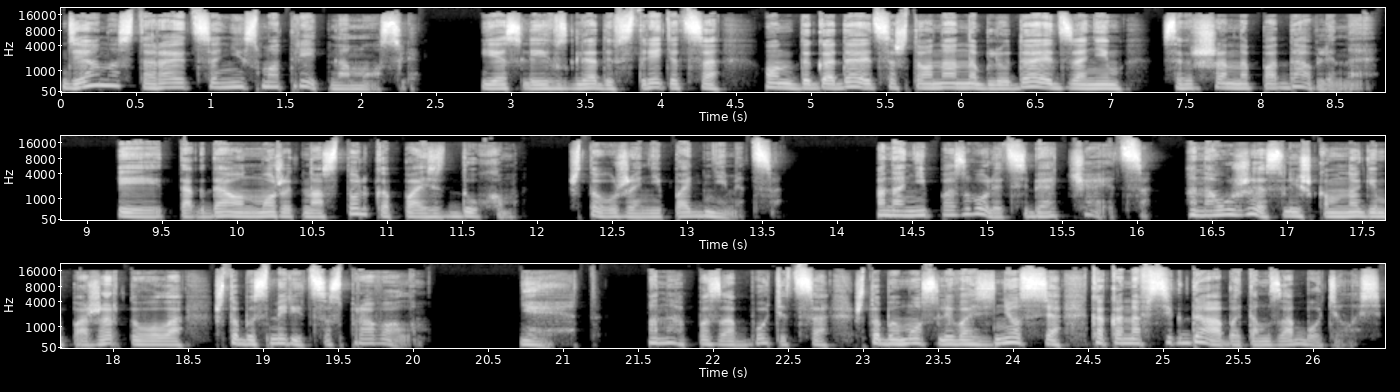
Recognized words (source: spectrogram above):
Диана старается не смотреть на Мосли. Если их взгляды встретятся, он догадается, что она наблюдает за ним, совершенно подавленная. И тогда он может настолько пасть духом, что уже не поднимется. Она не позволит себе отчаяться. Она уже слишком многим пожертвовала, чтобы смириться с провалом. Нет, она позаботится, чтобы Мосли вознесся, как она всегда об этом заботилась.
